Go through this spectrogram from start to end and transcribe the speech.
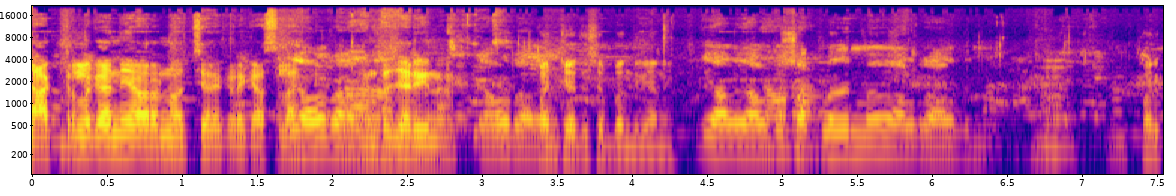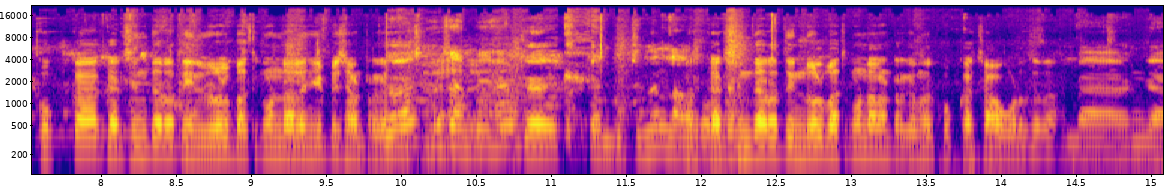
డాక్టర్లు కానీ ఎవరైనా వచ్చారు ఇక్కడికి అసలు? ఎంత జరిగినా? పంచాయతీ సిబ్బంది కానీ ఎవరితో మేము రాలేదండి. మరి కుక్క కరిచిన తర్వాత ఇన్ని రోజులు బతికి ఉండాలని చెప్పేసి అంటారు కదా. మరి కరిచిన తర్వాత ఇన్ని రోజులు బతికి ఉండాలంటారు కదా మరి కుక్క చావకూడదు కదా. ఇంకా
